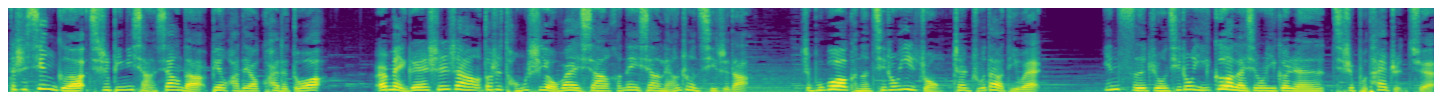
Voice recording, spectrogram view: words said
但是性格其实比你想象的变化的要快得多。而每个人身上都是同时有外向和内向两种气质的，只不过可能其中一种占主导地位，因此只用其中一个来形容一个人其实不太准确。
